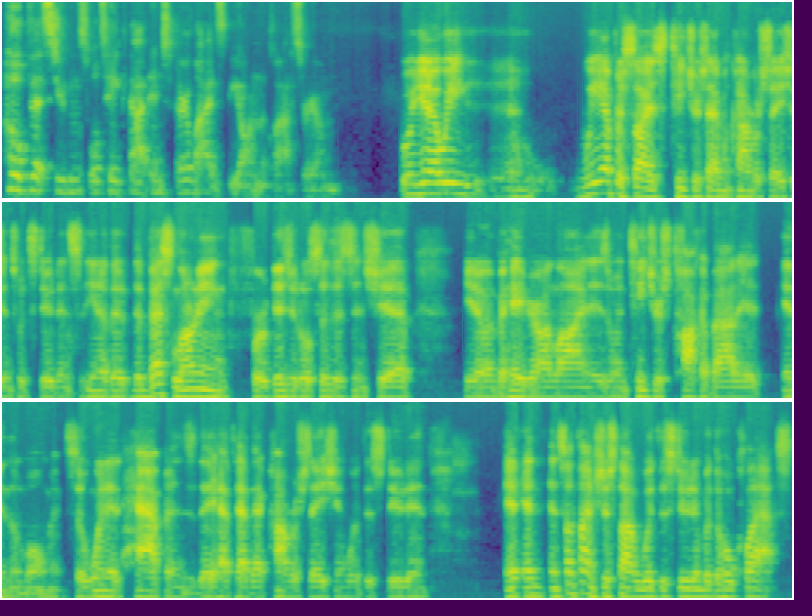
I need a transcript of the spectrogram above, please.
hope that students will take that into their lives beyond the classroom? Well, you know, we we emphasize teachers having conversations with students. You know, the, the best learning for digital citizenship, you know, and behavior online is when teachers talk about it in the moment. So when it happens, they have to have that conversation with the student. And, and, and sometimes just not with the student, but the whole class.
